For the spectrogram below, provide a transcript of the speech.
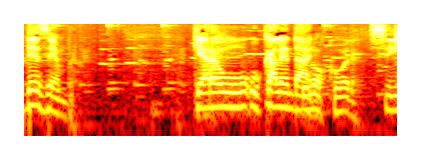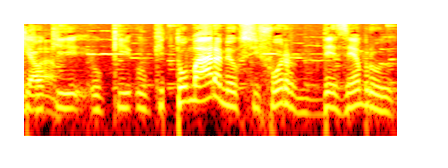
dezembro. Que era o, o Que calendário. loucura. Sim, que é o que, o, que, o que tomara, meu, que se for dezembro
